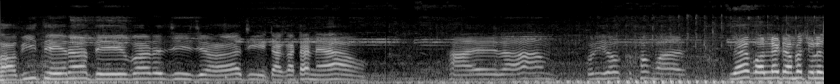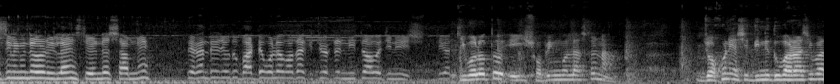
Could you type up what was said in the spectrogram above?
ভাবি, তেরা দেবার জি যা, জি, টাকাটা নাও। হায় রাম প্রিয় কুমার। যাই হোক অলরেডি আমরা চলে এসেছিলাম কিন্তু রিলায়েন্স ট্রেন্ডের সামনে। সেখান থেকে যেহেতু বার্থডে বলে কথা, কিছু একটা নিতে হবে জিনিস, ঠিক আছে? বলো তো এই শপিং মলে আসলে না, যখনই আসি, দিনে দুবার আসি বা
